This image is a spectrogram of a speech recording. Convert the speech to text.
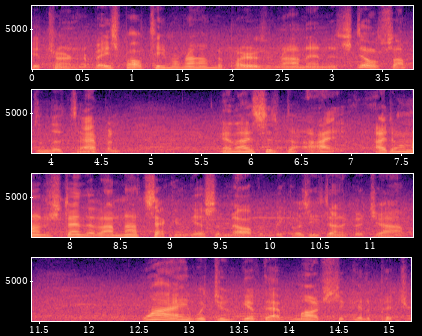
It turned the baseball team around, the players around, and it's still something that's happened. And I said, I, I don't understand that. I'm not second guessing Melvin because he's done a good job why would you give that much to get a pitcher?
